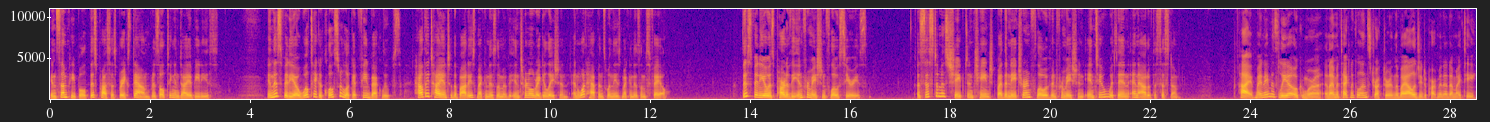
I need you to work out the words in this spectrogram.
In some people, this process breaks down, resulting in diabetes. In this video, we'll take a closer look at feedback loops, how they tie into the body's mechanism of internal regulation, and what happens when these mechanisms fail. This video is part of the Information Flow series. A system is shaped and changed by the nature and flow of information into, within, and out of the system. Hi, my name is Leah Okumura, and I'm a technical instructor in the biology department at MIT.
